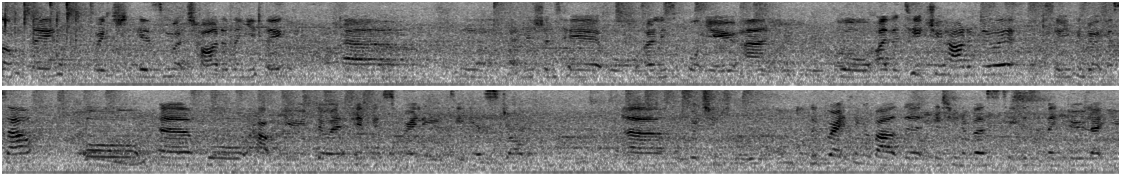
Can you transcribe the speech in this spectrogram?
something, which is much harder than you think. Um, the technicians here will only support you and will either teach you how to do it so you can do it yourself or uh, will help you do it if it's a really tedious job. Um, which is the great thing about the, this university is that they do let you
